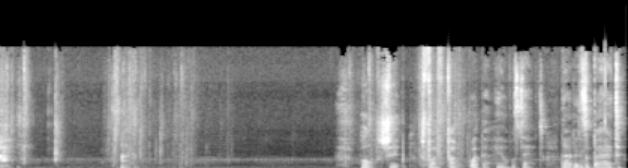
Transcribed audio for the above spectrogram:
Oh shit! Fuck! Fuck! What the hell was that? That is a bat.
